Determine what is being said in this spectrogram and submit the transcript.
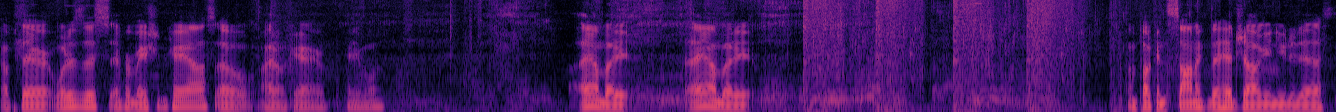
up there. What is this? Information chaos? Oh, I don't care anymore. Hang on, buddy. Hang on, buddy. I'm fucking Sonic the Hedgehogging you to death.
